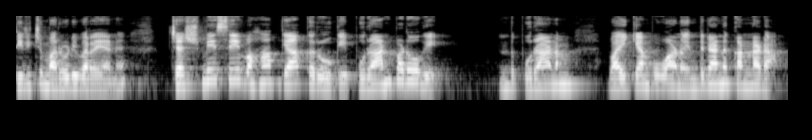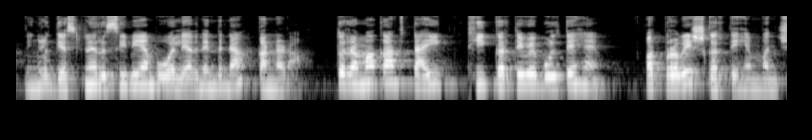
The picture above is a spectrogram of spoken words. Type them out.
തിരിച്ചു മറുപടി പറയാണ് ചശ്മേ സെ വഹാ ക്യാ കറോഗെ പുരാൺ പടോഗെ എന്ത് പുരാണം വായിക്കാൻ പോവാണോ എന്തിനാണ് കണ്ണട നിങ്ങൾ ഗസ്റ്റിനെ റിസീവ് ചെയ്യാൻ പോവല്ലേ അതിനെന്തിനാ കണ്ണട तो रमाकांत टाई ठीक करते हुए बोलते हैं और प्रवेश करते हैं मंच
